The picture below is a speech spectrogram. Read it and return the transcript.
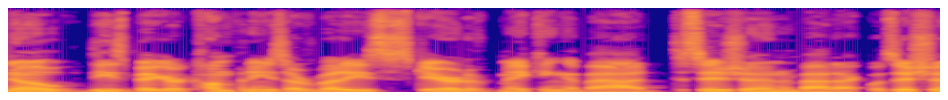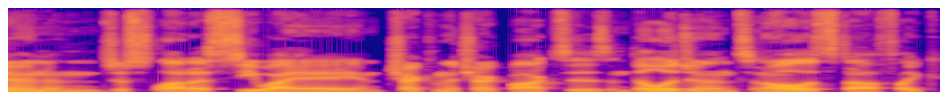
know these bigger companies everybody's scared of making a bad decision and bad acquisition and just a lot of cya and checking the check boxes and diligence and all this stuff. Like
